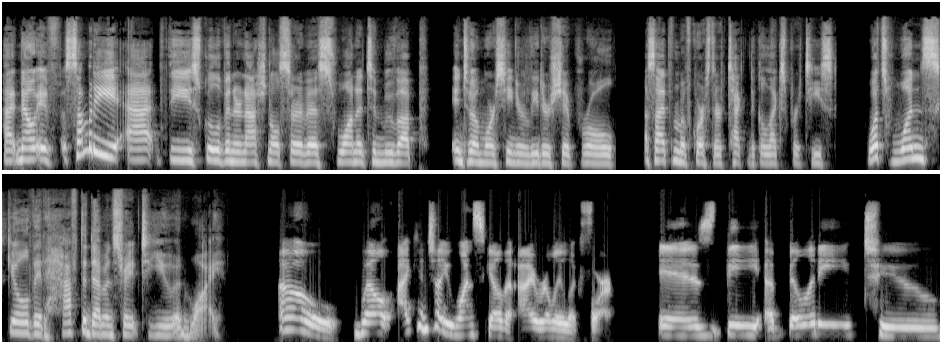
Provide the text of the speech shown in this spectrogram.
Uh, now, if somebody at the School of International Service wanted to move up into a more senior leadership role, aside from, of course, their technical expertise, what's one skill they'd have to demonstrate to you and why? Oh, well, I can tell you one skill that I really look for is the ability to,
